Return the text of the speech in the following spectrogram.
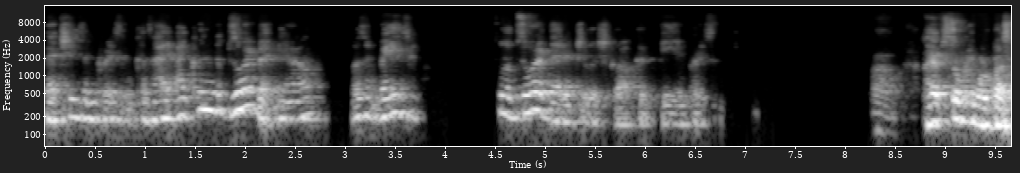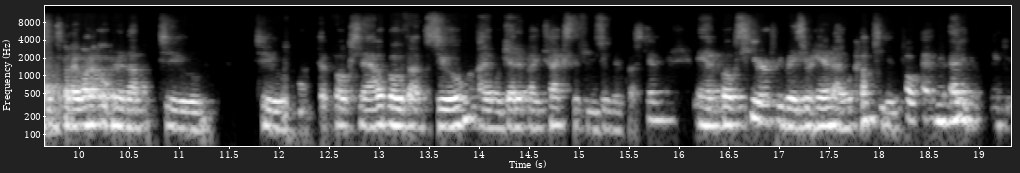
that she's in prison because I, I couldn't absorb it, you know, wasn't raised to absorb that a Jewish girl could be in prison. Wow. I have so many more questions, but I want to open it up to to, uh, to folks now, both on Zoom. I will get it by text if you zoom your question. And folks here, if you raise your hand, I will come to you. Oh, anyway, thank you.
